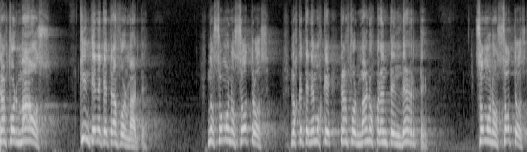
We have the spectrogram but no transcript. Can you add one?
Transformaos. ¿Quién tiene que transformarte? No somos nosotros los que tenemos que transformarnos para entenderte. Somos nosotros,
